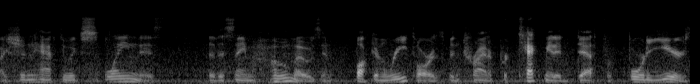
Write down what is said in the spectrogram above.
I shouldn't have to explain this to the same homos and fucking retards been trying to protect me to death for 40 years.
